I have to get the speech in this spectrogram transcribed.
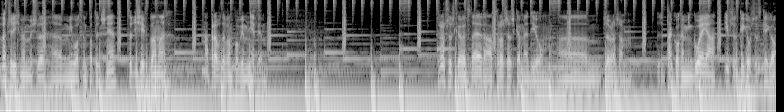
E, zaczęliśmy, myślę, e, miło, sympatycznie. Co dzisiaj w planach? Naprawdę Wam powiem, nie wiem. troszeczkę OSTR-a, troszeczkę Medium, przepraszam, Taco Hemingwaya i wszystkiego, wszystkiego.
